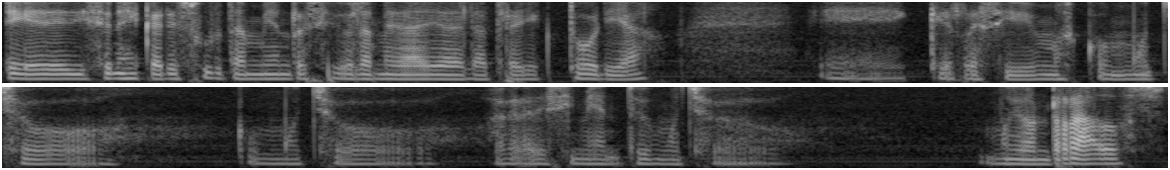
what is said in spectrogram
Ediciones de Caresur también recibió la medalla de la trayectoria eh, que recibimos con mucho, con mucho agradecimiento y mucho, muy honrados.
